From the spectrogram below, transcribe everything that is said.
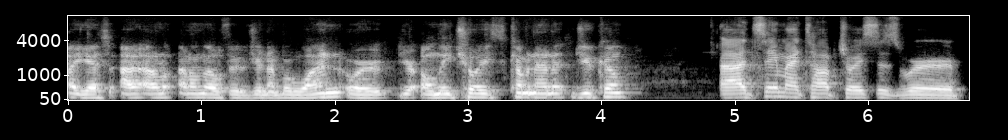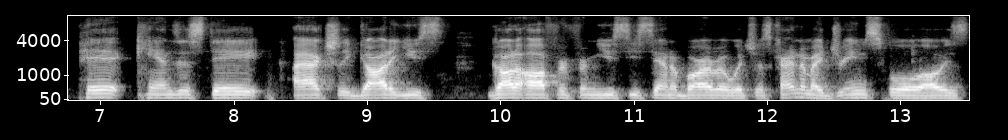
I guess I, I don't I don't know if it was your number one or your only choice coming out of JUCO. I'd say my top choices were Pitt, Kansas State. I actually got a use got an offer from UC Santa Barbara, which was kind of my dream school. Always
